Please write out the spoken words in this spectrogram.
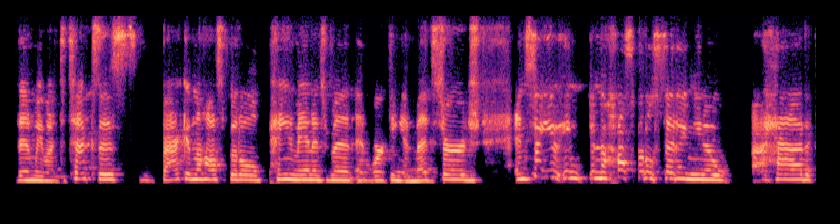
Then we went to Texas, back in the hospital, pain management and working in med surg. And so you in, in the hospital setting, you know, I had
